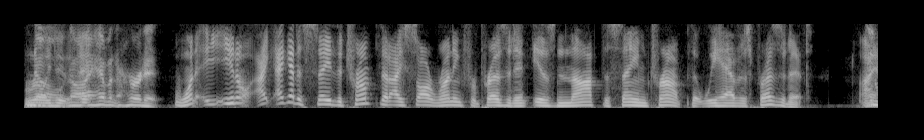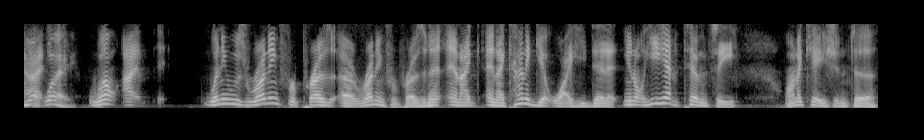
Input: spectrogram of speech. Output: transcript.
Really no, do. No, I, I haven't heard it. One, you know, I, I got to say, the Trump that I saw running for president is not the same Trump that we have as president. In I, what way? Well, I when he was running for pres uh, running for president, and I and I kind of get why he did it. You know, he had a tendency, on occasion, to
